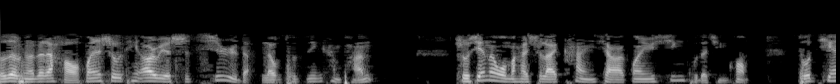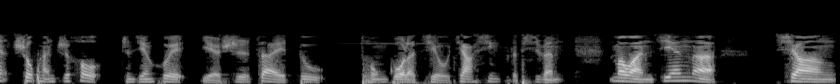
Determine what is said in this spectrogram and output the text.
投资者朋友，大家好，欢迎收听二月十七日的 Love 投资金看盘。首先呢，我们还是来看一下关于新股的情况。昨天收盘之后，证监会也是再度通过了九家新股的批文。那么晚间呢，像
